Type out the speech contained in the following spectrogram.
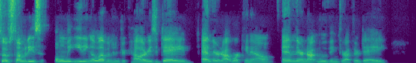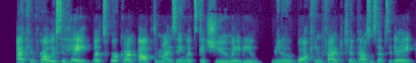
So if somebody's only eating 1100 calories a day and they're not working out and they're not moving throughout their day, I can probably say, hey, let's work on optimizing. Let's get you maybe, you know, walking five to 10,000 steps a day.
